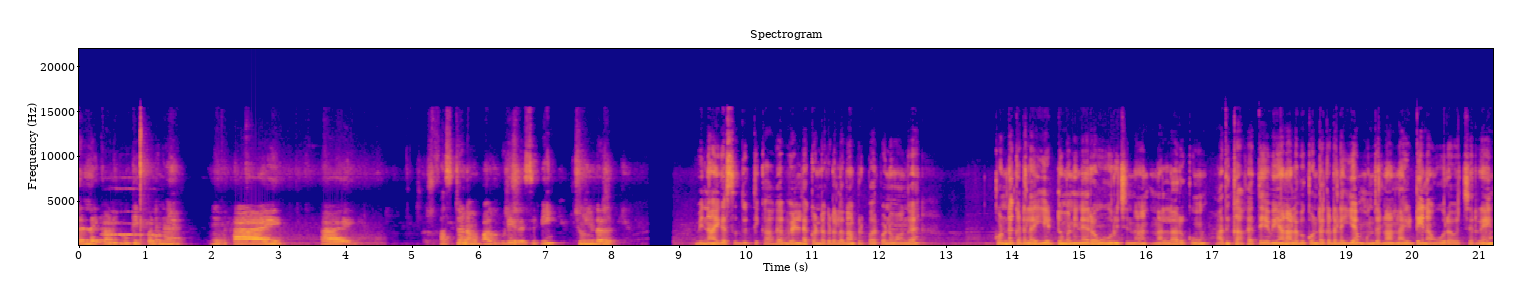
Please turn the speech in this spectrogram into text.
பெல் ஐக்கானையும் கிளிக் பண்ணுங்கள் ஹாய் ஹாய் ஃபஸ்ட்டு நம்ம பார்க்கக்கூடிய ரெசிபி சுண்டல். விநாயகர் சதுர்த்திக்காக வெள்ளை கொண்டக்கடலை தான் ப்ரிப்பேர் பண்ணுவாங்க. கொண்டக்கடலை எட்டு மணி நேரம் ஊறுச்சுன்னா நல்லாயிருக்கும் அதுக்காக தேவையான அளவு கொண்டக்கடலையை முந்தின நாள் நைட்டே நான் ஊற வச்சிடுறேன்.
